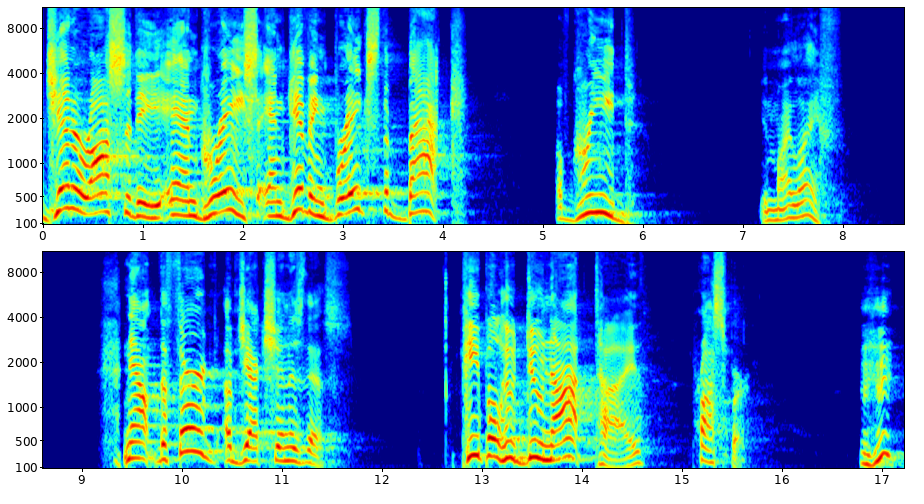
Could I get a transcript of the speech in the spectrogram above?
Generosity and grace and giving breaks the back of greed in my life. Now, the third objection is this people who do not tithe prosper. Mm-hmm.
